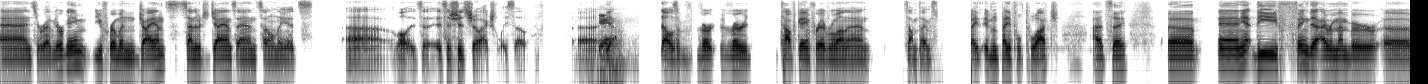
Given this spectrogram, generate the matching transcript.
and it's a regular game you throw in giants sandwich giants and suddenly it's uh well it's a it's a shit show actually so uh yeah, Yeah. that was a very very tough game for everyone and sometimes even painful to watch i'd say uh, and yeah the thing that i remember uh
